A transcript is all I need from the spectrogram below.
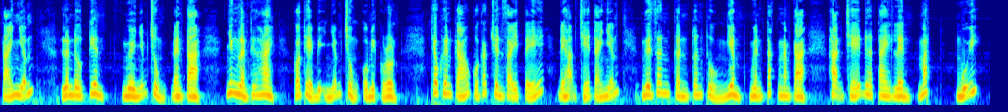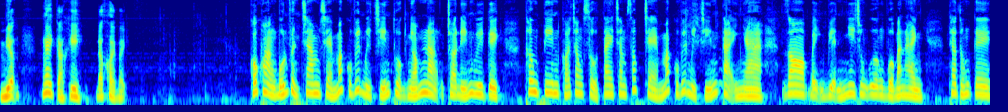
tái nhiễm. Lần đầu tiên, người nhiễm chủng Delta, nhưng lần thứ hai có thể bị nhiễm chủng Omicron. Theo khuyên cáo của các chuyên gia y tế, để hạn chế tái nhiễm, người dân cần tuân thủ nghiêm nguyên tắc 5K, hạn chế đưa tay lên mắt, mũi, miệng ngay cả khi đã khỏi bệnh. Có khoảng 4% trẻ mắc COVID-19 thuộc nhóm nặng cho đến nguy kịch. Thông tin có trong sổ tay chăm sóc trẻ mắc COVID-19 tại nhà do Bệnh viện Nhi Trung ương vừa ban hành. Theo thống kê,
